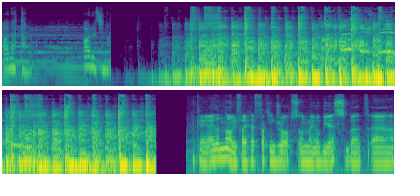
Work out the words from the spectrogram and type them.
あなたの主の Okay, I don't know if I have fucking drops on my OBS, but uh,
